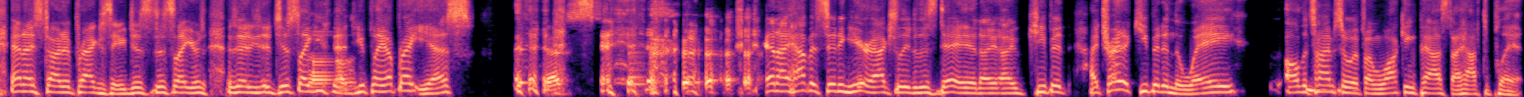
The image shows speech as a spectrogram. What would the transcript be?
and I started practicing just just like yours just like you said. Uh-huh. You play upright, yes. Yes. and I have it sitting here actually to this day, and I, I keep it. I try to keep it in the way all the time. So if I'm walking past, I have to play it.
